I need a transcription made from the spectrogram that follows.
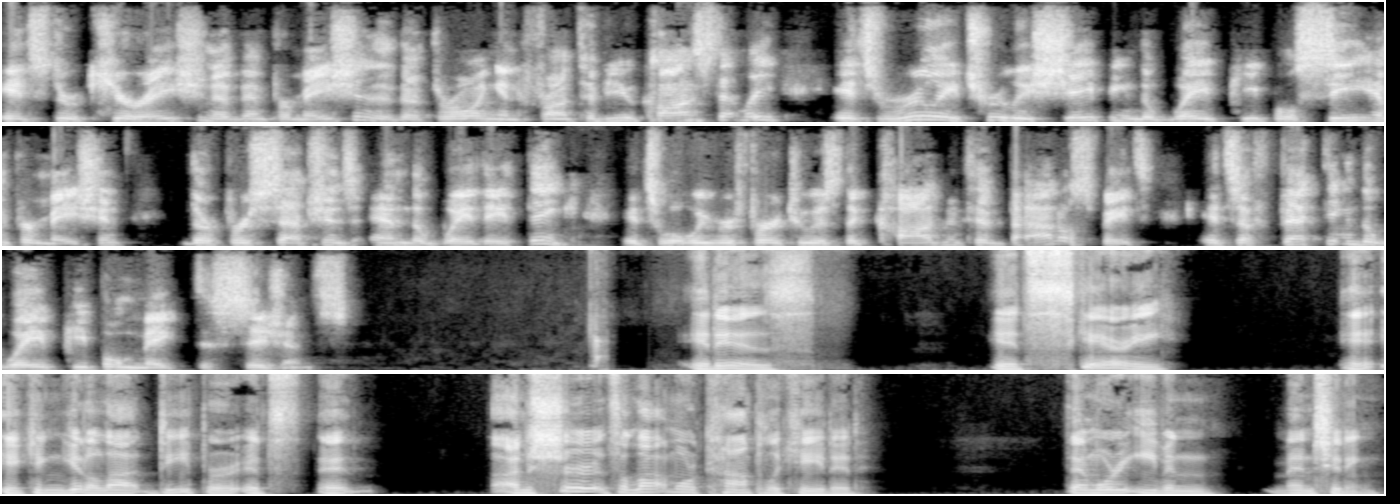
It's through curation of information that they're throwing in front of you constantly. It's really truly shaping the way people see information, their perceptions, and the way they think. It's what we refer to as the cognitive battle space. It's affecting the way people make decisions. It is it's scary. It, it can get a lot deeper. It's, it, I'm sure it's a lot more complicated than we're even mentioning.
